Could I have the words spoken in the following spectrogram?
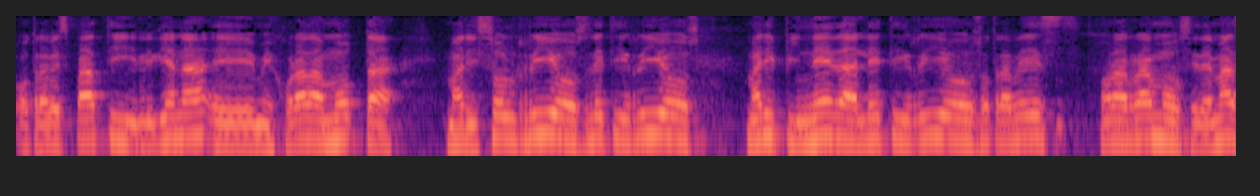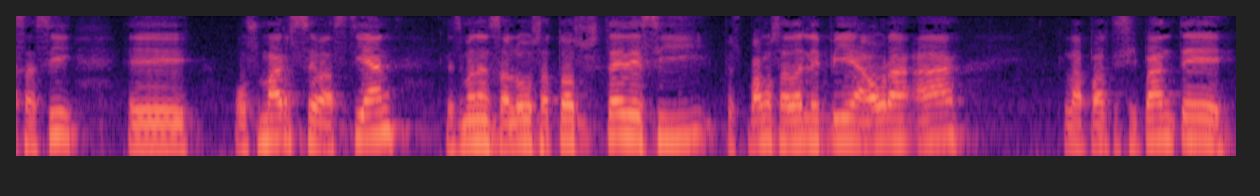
otra vez Pati. Liliana eh, Mejorada Mota. Marisol Ríos, Leti Ríos. Mari Pineda, Leti Ríos, otra vez. Nora Ramos y demás, así. Eh, Osmar Sebastián. Les mandan saludos a todos ustedes y pues vamos a darle pie ahora a la participante.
